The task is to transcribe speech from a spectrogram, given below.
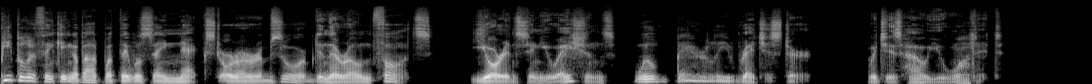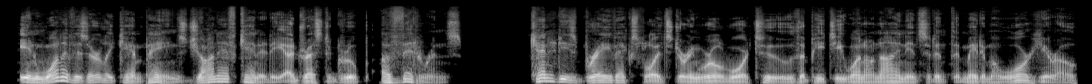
People are thinking about what they will say next or are absorbed in their own thoughts. Your insinuations will barely register, which is how you want it. In one of his early campaigns, John F. Kennedy addressed a group of veterans. Kennedy's brave exploits during World War II, the PT 109 incident that made him a war hero,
